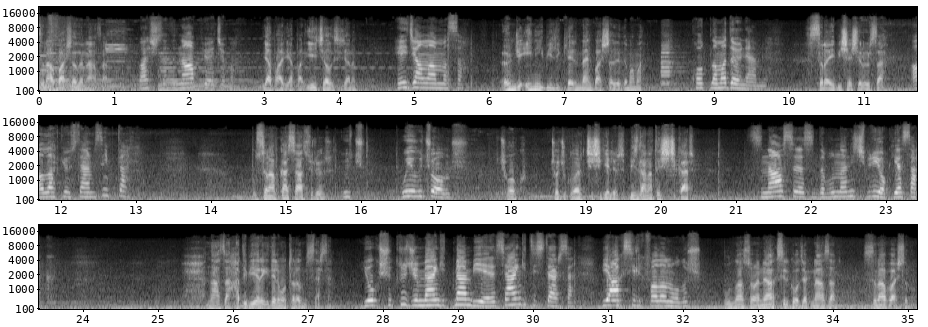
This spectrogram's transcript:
Sınav başladı Nazan. Başladı. Ne yapıyor acaba? Yapar yapar. İyi çalış canım. Heyecanlanmasa. Önce en iyi bildiklerinden başla dedim ama Kodlama da önemli. sırayı bir şaşırırsa. Allah göstermesin iptal. Bu sınav kaç saat sürüyor? Üç. Bu yıl üç olmuş. Çok. Çocukların çişi gelir. Bizden ateş çıkar. Sınav sırasında bunların hiçbiri yok. Yasak. Nazan hadi bir yere gidelim oturalım istersen. Yok Şükrücüğüm ben gitmem bir yere. Sen git istersen. Bir aksilik falan olur. Bundan sonra ne aksilik olacak Nazan? Sınav başladı.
